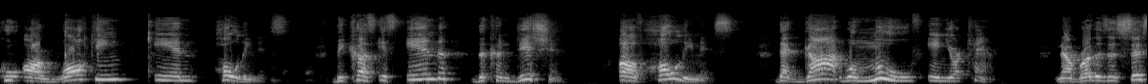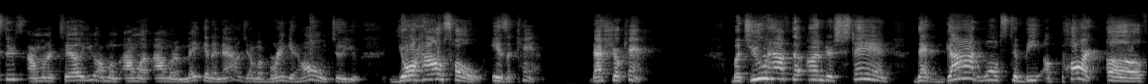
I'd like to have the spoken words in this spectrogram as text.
who are walking in holiness because it's in the condition of holiness that God will move in your camp. Now, brothers and sisters, I'm going to tell you, I'm going I'm I'm to make an analogy. I'm going to bring it home to you. Your household is a camp. That's your camp. But you have to understand that God wants to be a part of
